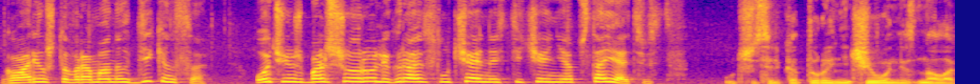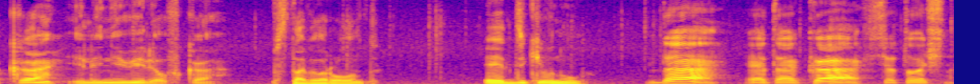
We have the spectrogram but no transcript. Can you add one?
Говорил, что в романах Диккенса очень уж большую роль играет случайное стечение обстоятельств. Учитель, который ничего не знал о К или не верил в К, вставил Роланд. Эдди кивнул. Да, это К, все точно.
